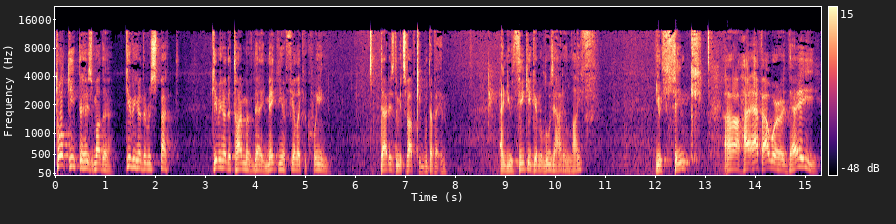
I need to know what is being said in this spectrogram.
talking to his mother, giving her the respect, giving her the time of day, making her feel like a queen. That is the mitzvah of kibud avim. And you think you're going to lose out in life? You think uh, half hour a day,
